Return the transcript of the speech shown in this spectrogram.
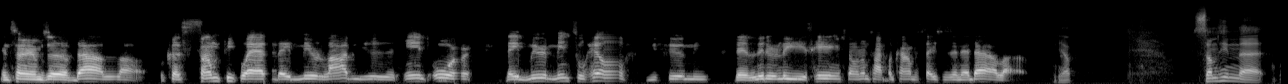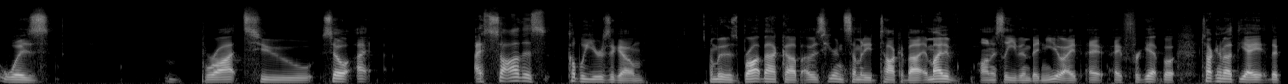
in terms of dialogue, because some people have their mere livelihood and or they mere mental health, you feel me, that literally is hinged on them type of conversations and that dialogue. Yep. Something that was brought to so I I saw this a couple years ago. Mean, it was brought back up. I was hearing somebody talk about it. Might have honestly even been you. I, I, I forget, but talking about the the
